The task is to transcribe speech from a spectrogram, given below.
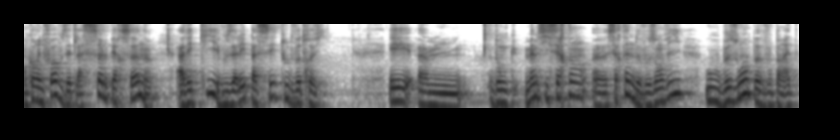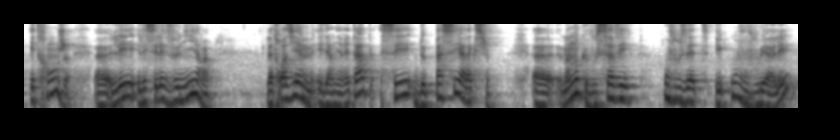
Encore une fois, vous êtes la seule personne avec qui vous allez passer toute votre vie. Et euh, donc, même si euh, certaines de vos envies ou besoins peuvent vous paraître étranges, euh, les, laissez-les venir. La troisième et dernière étape, c'est de passer à l'action. maintenant que vous savez où vous êtes et où vous voulez aller,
